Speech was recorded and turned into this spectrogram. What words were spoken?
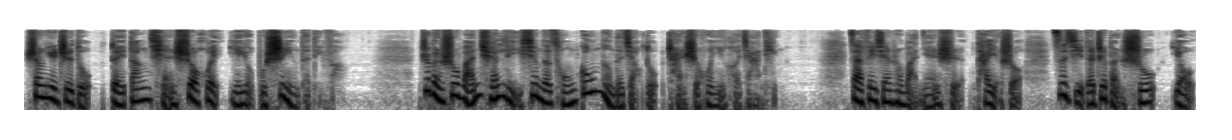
生育制度。对当前社会也有不适应的地方。这本书完全理性的从功能的角度阐释婚姻和家庭。在费先生晚年时，他也说自己的这本书有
